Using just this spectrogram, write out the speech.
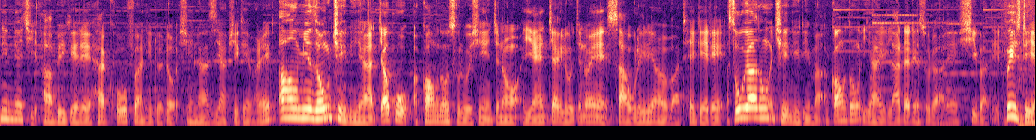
နှစ်နှစ်ချီအားပေးခဲ့တဲ့ hack core fan တွေအတွက်တော့ရှင်းလာစရာဖြစ်ခဲ့ပါတယ်အအောင်မြင်ဆုံးအချိန်တွေကကြောက်ဖို့အကောင်းဆုံးဆိုလို့ရှိရင်ကျွန်တော်အရန်ကြိုက်လို့ကျွန်တော်ရဲ့စာအုပ်လေးတွေမှာပါထည့်ခဲ့တဲ့အစိုးရဆုံးအခြေအနေတွေမှာအကောင်းဆုံးအရာတွေလာတတ်တယ်ဆိုတာလည်းရှိပါသေးတယ် face တွေက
